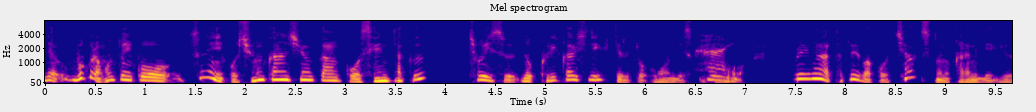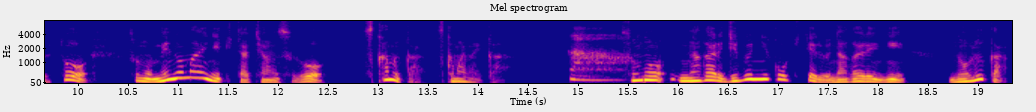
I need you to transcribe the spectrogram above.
ね、僕ら本当にこう、常にこう、瞬間瞬間、こう、選択、チョイスの繰り返しで生きてると思うんですけども、はいこれが、例えばこう、チャンスとの絡みで言うと、その目の前に来たチャンスを掴むか、掴まないか。その流れ、自分にこう来てる流れに乗るか、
